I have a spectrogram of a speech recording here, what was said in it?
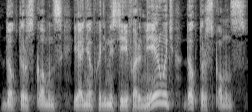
Докторс Коммонс и о необходимости реформировать Докторс Коммонс.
